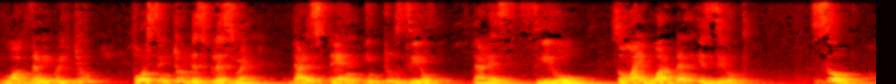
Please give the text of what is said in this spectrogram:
Work done equal to force into displacement. That is 10 into 0. That is 0. So my work done is 0. So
